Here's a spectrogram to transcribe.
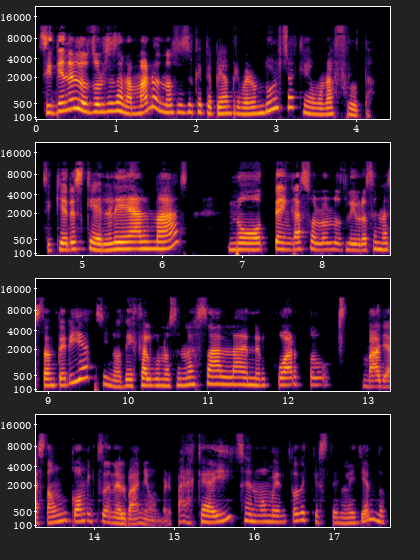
Si tienen los dulces a la mano, no es decir que te pidan primero un dulce que una fruta. Si quieres que lean más, no tenga solo los libros en la estantería, sino deja algunos en la sala, en el cuarto, vaya, hasta un cómic en el baño, hombre, para que ahí sea el momento de que estén leyendo.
